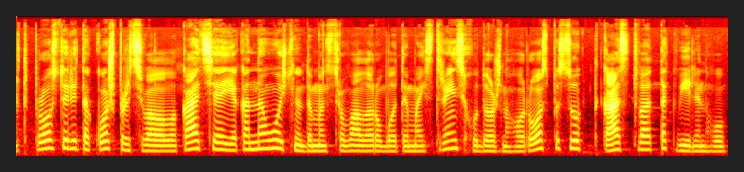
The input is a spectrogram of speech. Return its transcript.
арт-просторі також працювала локація, яка наочно демонструвала роботи майстринь з художнього розпису, ткацтва та квілінгу.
